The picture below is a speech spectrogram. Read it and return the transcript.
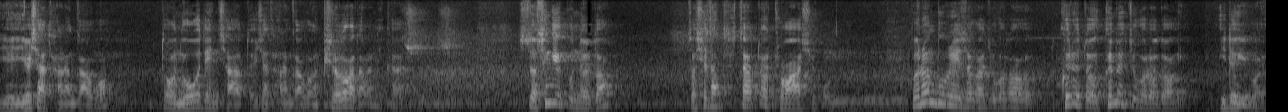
예, 열차 타는 거하고 또 노후된 차또 열차 타는 거하고는 피로도가 다르니까 그렇죠, 그렇죠. 또 승객분들도 또 세차 세차 또 좋아하시고 음, 그런 부분에 있어 가지고도 그리고 또 금액적으로도 이득이고요.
